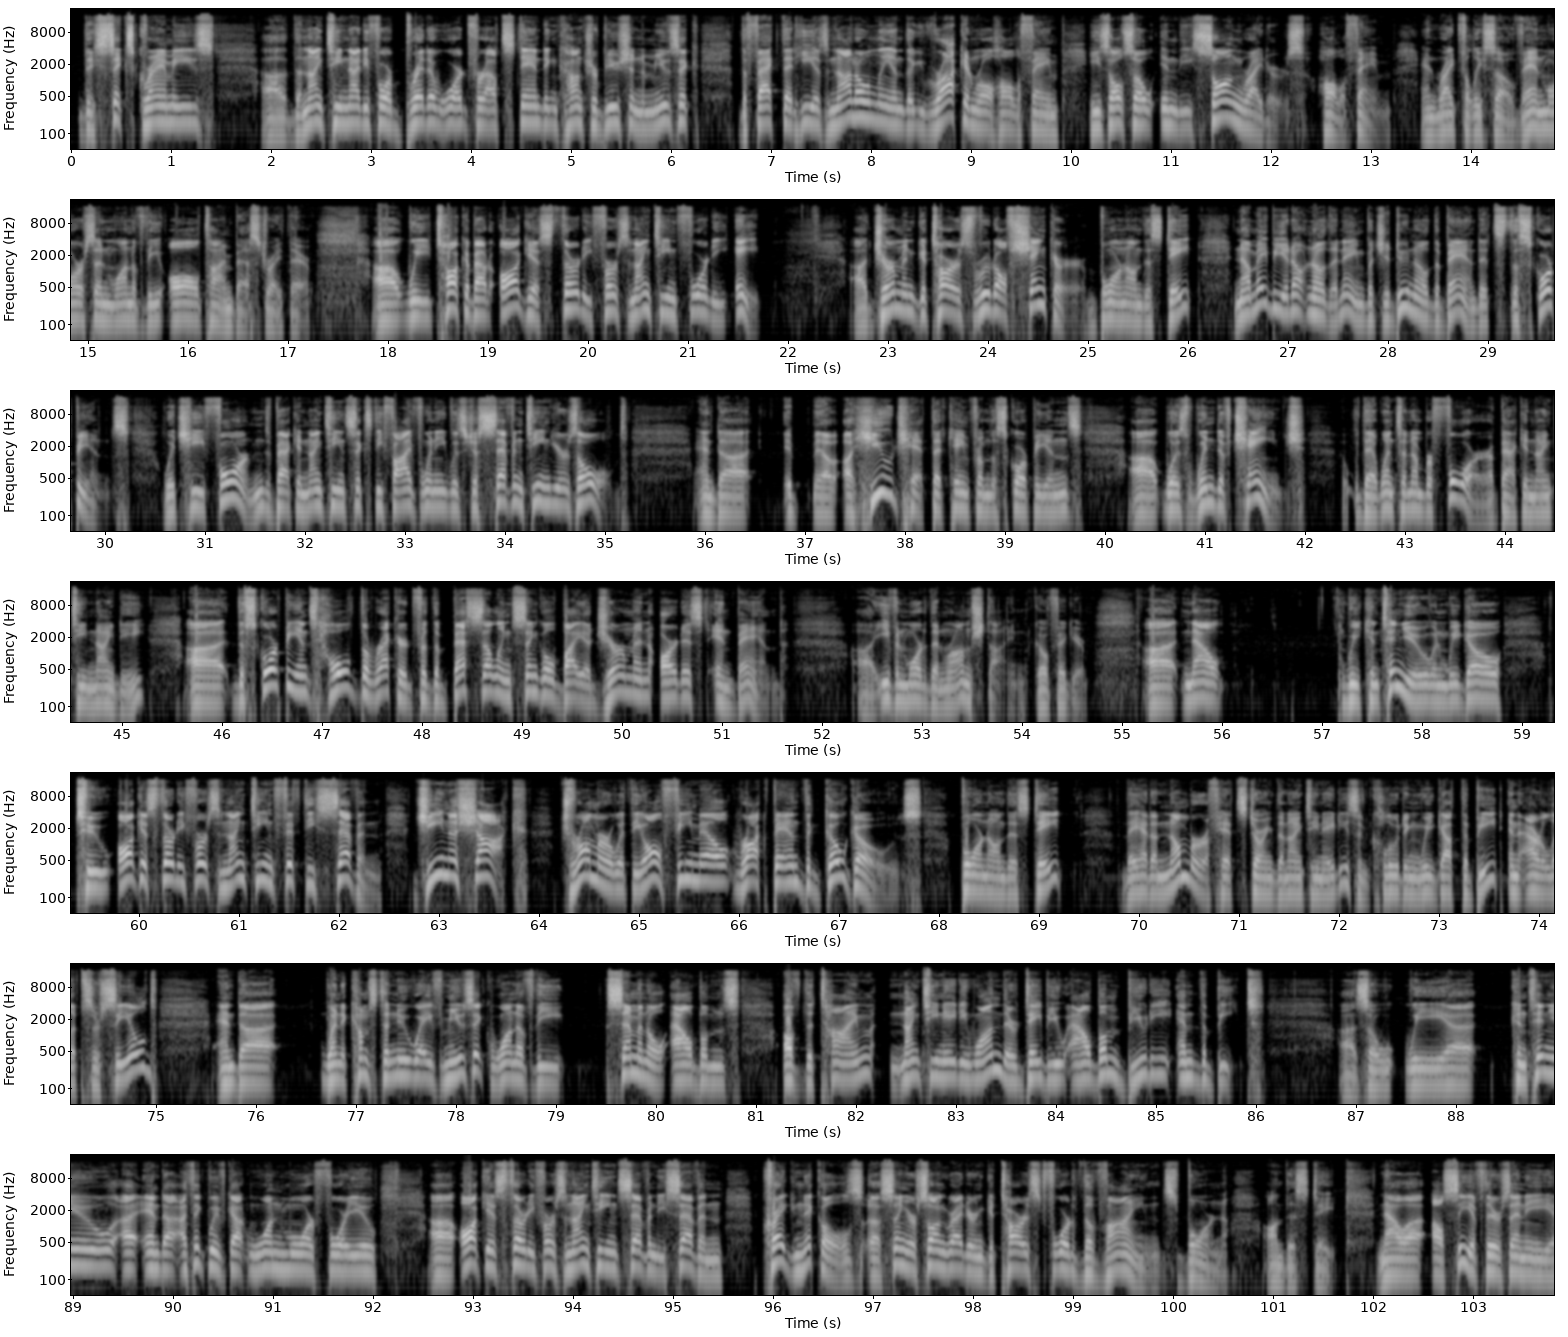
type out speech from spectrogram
the six Grammys, uh, the 1994 Brit Award for Outstanding Contribution to Music, the fact that he is not only in the Rock and Roll Hall of Fame, he's also in the Songwriters Hall of Fame, and rightfully so. Van Morrison, one of the all time best right there. Uh, we talk about August 31st, 1948. Uh, German guitarist Rudolf Schenker, born on this date. Now, maybe you don't know the name, but you do know the band. It's the Scorpions, which he formed back in 1965 when he was just 17 years old. And uh, it, uh, a huge hit that came from the Scorpions uh, was Wind of Change that went to number four back in 1990. Uh, the Scorpions hold the record for the best selling single by a German artist and band, uh, even more than Rammstein. Go figure. Uh, now, we continue and we go to August 31st, 1957. Gina Schock, drummer with the all female rock band The Go Go's, born on this date. They had a number of hits during the 1980s, including We Got the Beat and Our Lips Are Sealed. And uh, when it comes to new wave music, one of the seminal albums of the time, 1981, their debut album, Beauty and the Beat. Uh, so we uh, continue, uh, and uh, I think we've got one more for you. Uh, August 31st, 1977, Craig Nichols, a singer, songwriter, and guitarist for The Vines, born on this date. Now, uh, I'll see if there's any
